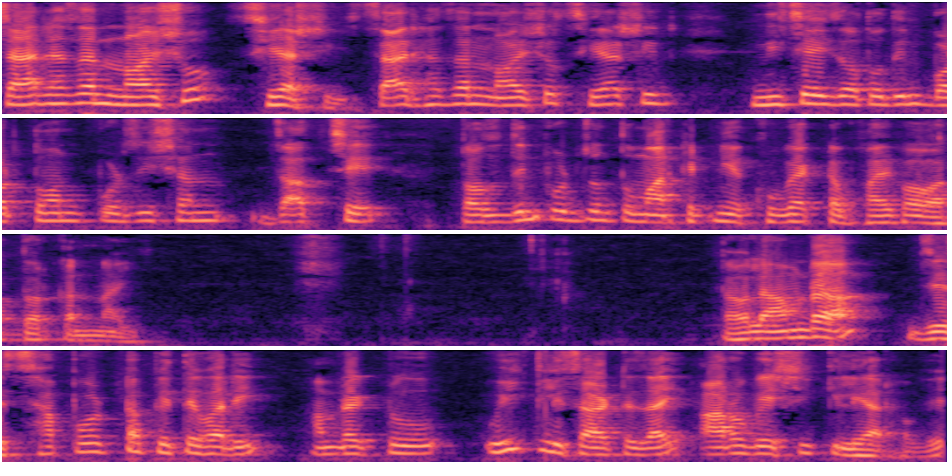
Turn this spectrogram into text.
চার হাজার নয়শো ছিয়াশি, চার হাজার নয়শো ছিয়াশির নিচেই যতদিন বর্তমান পজিশন যাচ্ছে, ততদিন পর্যন্ত মার্কেট নিয়ে খুব একটা ভয় পাওয়ার দরকার নাই। তাহলে আমরা যে সাপোর্টটা পেতে পারি, আমরা একটু উইকলি চার্টে যাই, আরও বেশি ক্লিয়ার হবে।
